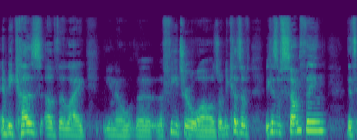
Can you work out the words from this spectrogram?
and because of the like you know the the feature walls or because of because of something that's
